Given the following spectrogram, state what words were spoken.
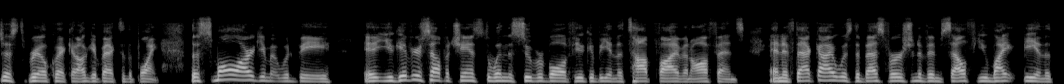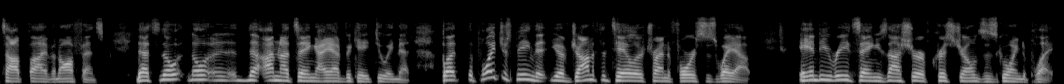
just real quick and i'll get back to the point the small argument would be you give yourself a chance to win the Super Bowl if you could be in the top five in offense. And if that guy was the best version of himself, you might be in the top five in offense. That's no, no, eh, I'm not saying I advocate doing that. But the point just being that you have Jonathan Taylor trying to force his way out. Andy Reid saying he's not sure if Chris Jones is going to play.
